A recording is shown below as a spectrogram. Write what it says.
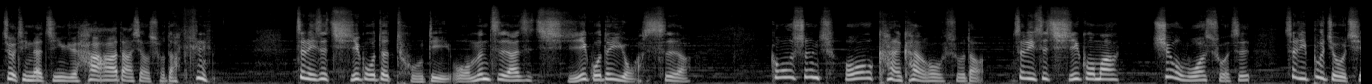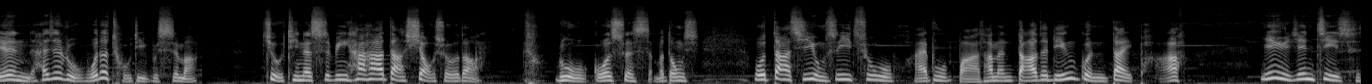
就听那金鱼哈哈大笑说道：“哼，这里是齐国的土地，我们自然是齐国的勇士啊。”公孙丑看了看后说道：“这里是齐国吗？就我所知，这里不久前还是鲁国的土地，不是吗？”就听那士兵哈哈大笑说道：“鲁国算什么东西？”我大齐勇士一出，还不把他们打得连滚带爬？言语间尽是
